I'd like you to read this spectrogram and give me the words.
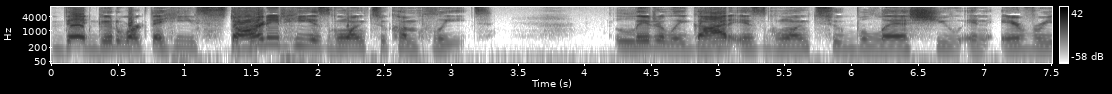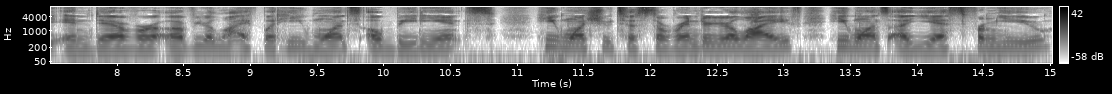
that good work that he started, he is going to complete. Literally, God is going to bless you in every endeavor of your life, but He wants obedience. He wants you to surrender your life. He wants a yes from you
